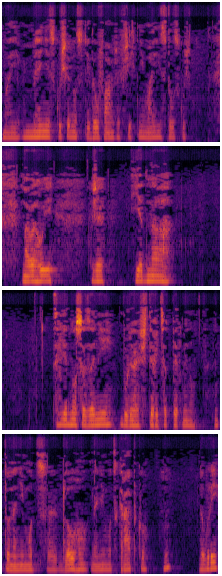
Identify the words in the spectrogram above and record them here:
mají méně zkušenosti. Doufám, že všichni mají s tou zkušenost. Navrhuji že jedna, jedno sezení bude 45 minut. To není moc dlouho, není moc krátko. Hm? Dobrý?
